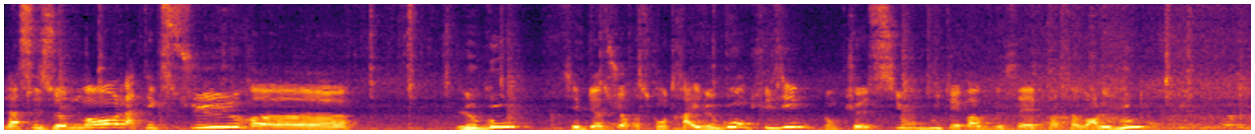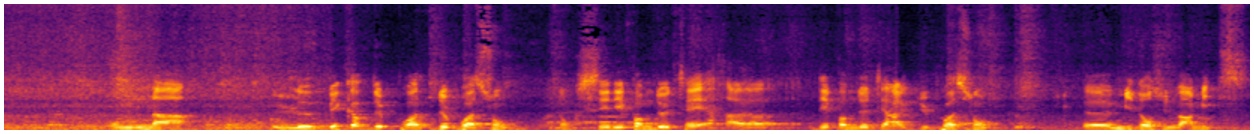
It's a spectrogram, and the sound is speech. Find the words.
L'assaisonnement, la texture, euh, Le goût, c'est bien sûr parce qu'on travaille le goût en cuisine. Donc euh, si vous goûtez pas, vous ne savez pas savoir le goût. On a le bake-off de, poi- de poisson. Donc c'est des pommes de terre, euh, des pommes de terre avec du poisson mis dans une marmite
